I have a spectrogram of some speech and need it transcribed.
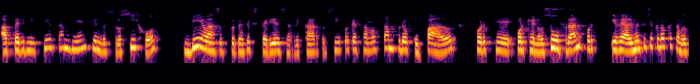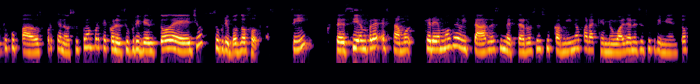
a permitir también que nuestros hijos vivan sus propias experiencias, Ricardo, ¿sí? Porque estamos tan preocupados porque, porque no sufran, y realmente yo creo que estamos preocupados porque no sufran, porque con el sufrimiento de ellos sufrimos nosotras, ¿sí? Entonces siempre estamos, queremos evitarles y meterlos en su camino para que no vayan ese sufrimiento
